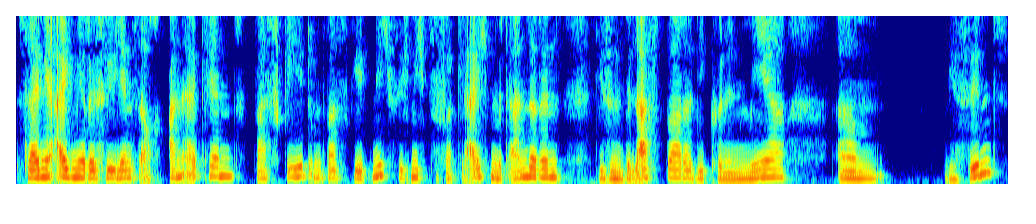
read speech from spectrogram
seine eigene Resilienz auch anerkennt, was geht und was geht nicht, sich nicht zu vergleichen mit anderen, die sind belastbarer, die können mehr. Ähm, wir sind,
